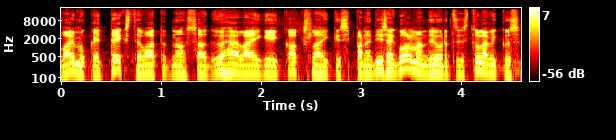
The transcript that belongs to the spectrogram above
vaimukaid tekste, vaatad, noh, saad ühe like'i, kaks like'i, siis paned ise kolmanda juurde, siis tulevikus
